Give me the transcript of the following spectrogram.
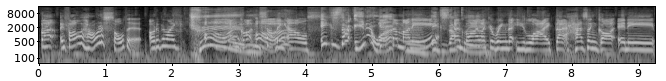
but if I, would- I would have sold it, I would have been like, True. oh, I've gotten Or- something else Exactly. You know what? get the money Mm, exactly. and buy like a ring that you like that hasn't got any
